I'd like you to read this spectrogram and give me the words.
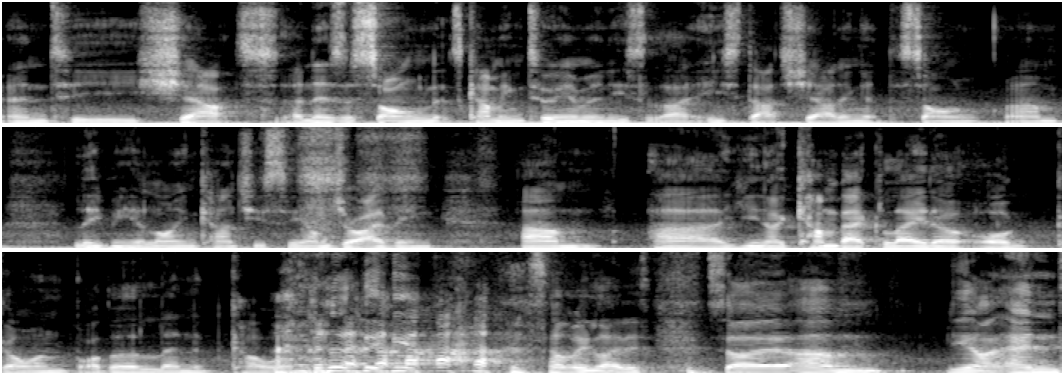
and he shouts, and there's a song that's coming to him, and he's like, he starts shouting at the song, um, "Leave me alone, can't you see I'm driving?" Um, uh, you know, come back later or go and bother Leonard Cohen, something like this. So, um, you know, and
